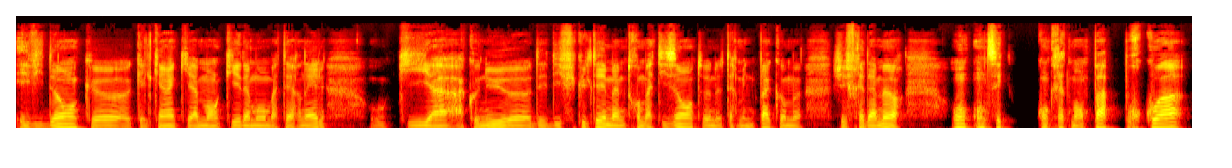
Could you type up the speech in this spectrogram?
évident que quelqu'un qui a manqué d'amour maternel ou qui a, connu euh, des difficultés même traumatisantes ne termine pas comme Jeffrey Dahmer. On, ne sait concrètement pas pourquoi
